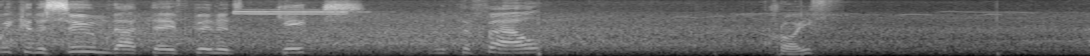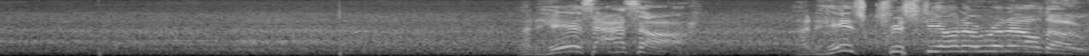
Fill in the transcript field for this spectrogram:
We can assume that they've been in... Giggs with the foul. Cruyff. And here's Azar. And here's Cristiano Ronaldo.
